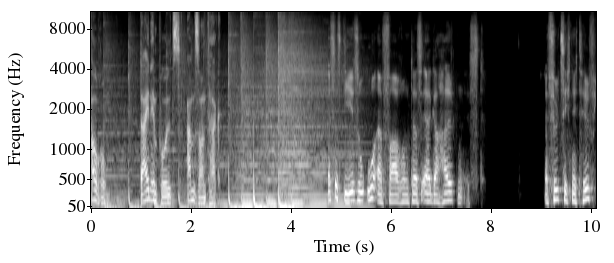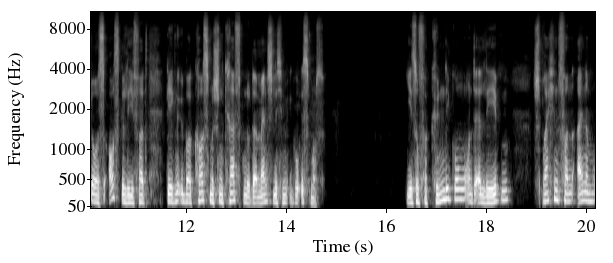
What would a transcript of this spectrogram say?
Aurum. Dein Impuls am Sonntag. Es ist Jesu Urerfahrung, dass er gehalten ist. Er fühlt sich nicht hilflos ausgeliefert gegenüber kosmischen Kräften oder menschlichem Egoismus. Jesu Verkündigung und Erleben sprechen von einem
